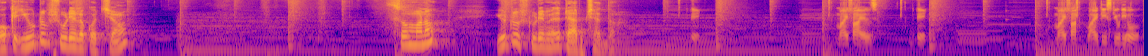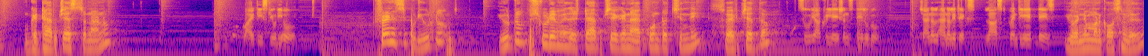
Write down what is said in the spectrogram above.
ఓకే యూట్యూబ్ స్టూడియోలోకి వచ్చాం. సో మనం యూట్యూబ్ స్టూడియో మీద ట్యాప్ చేద్దాం. మై ఫైల్స్ స్టూడియో ఇంకా ట్యాప్ చేస్తున్నాను. ఫ్రెండ్స్ ఇప్పుడు యూట్యూబ్ యూట్యూబ్ స్టూడియో మీద ట్యాప్ చేయగానే అకౌంట్ వచ్చింది. స్వైప్ చేద్దాం. Surya creations Telugu. Channel analytics last 28 days ఇవన్నీ మనకు అవసరం లేదు.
